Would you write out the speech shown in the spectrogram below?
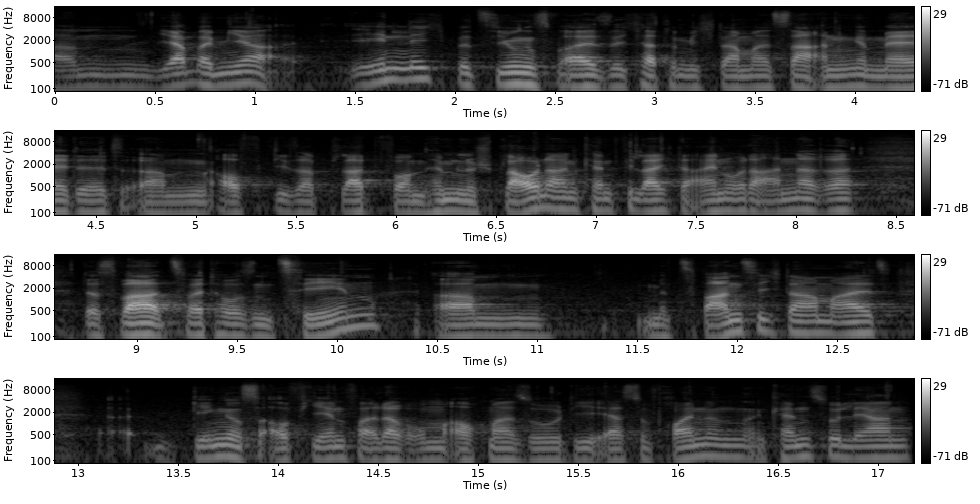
Ähm, ja, bei mir ähnlich, beziehungsweise ich hatte mich damals da angemeldet ähm, auf dieser Plattform Himmlisch Plaudern, kennt vielleicht der eine oder andere. Das war 2010, ähm, mit 20 damals ging es auf jeden Fall darum, auch mal so die erste Freundin kennenzulernen.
